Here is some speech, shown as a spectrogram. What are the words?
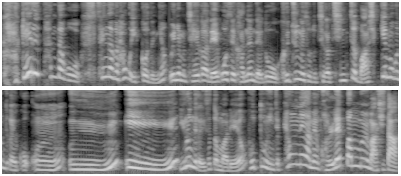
가게를 탄다고 생각을 하고 있거든요. 왜냐면 제가 네 곳에 갔는데도 그 중에서도 제가 진짜 맛있게 먹은 데가 있고 응? 응? 응? 이런 데가 있었단 말이에요. 보통 이제 평냉하면 걸레밥물 맛이다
